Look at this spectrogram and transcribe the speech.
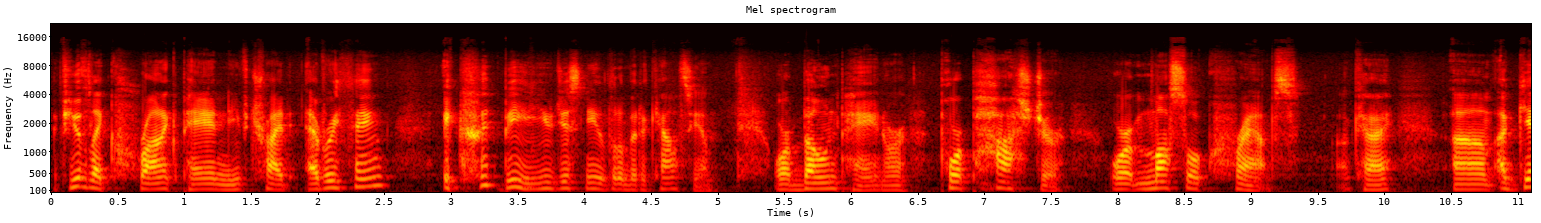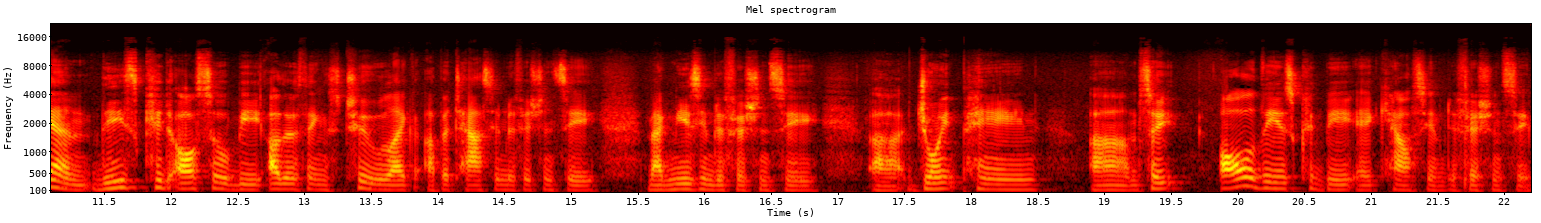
If you have like chronic pain and you've tried everything, it could be you just need a little bit of calcium, or bone pain, or poor posture, or muscle cramps. Okay. Um, again, these could also be other things too, like a potassium deficiency, magnesium deficiency, uh, joint pain. Um, so all of these could be a calcium deficiency.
